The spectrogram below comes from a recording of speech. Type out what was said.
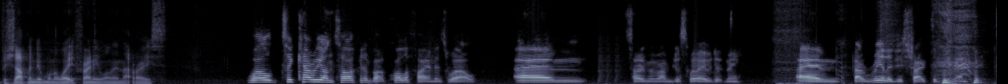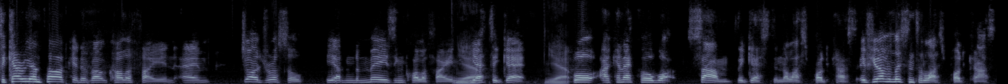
Verstappen didn't want to wait for anyone in that race. Well, to carry on talking about qualifying as well. Um, sorry, my mum just waved at me. Um, that really distracted me then. to carry on talking about qualifying, um, George Russell, he had an amazing qualifying Yeah. yet again. Yeah. But I can echo what Sam, the guest in the last podcast, if you haven't listened to the last podcast,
